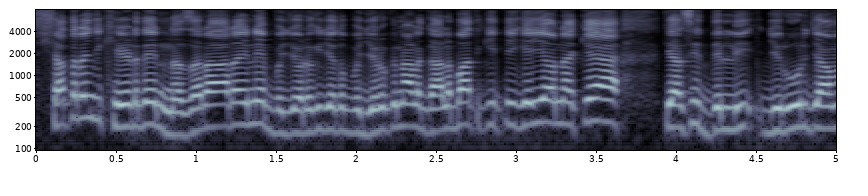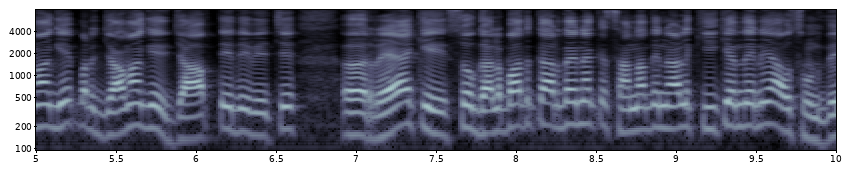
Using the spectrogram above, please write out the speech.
ਸ਼ਤਰੰਜ ਖੇਡਦੇ ਨਜ਼ਰ ਆ ਰਹੇ ਨੇ। ਬਜ਼ੁਰਗ ਜਦੋਂ ਬਜ਼ੁਰਗ ਨਾਲ ਗੱਲਬਾਤ ਕੀਤੀ ਗਈ ਹੈ, ਉਹਨਾਂ ਕਿਹਾ ਕਿ ਅਸੀਂ ਦਿੱਲੀ ਜ਼ਰੂਰ ਜਾਵਾਂਗੇ, ਪਰ ਜਾਵਾਂਗੇ ਜਾਬਤੇ ਦੇ ਵਿੱਚ ਰਹਿ ਕੇ। ਸੋ ਗੱਲਬਾਤ ਕਰਦੇ ਨੇ ਕਿਸਾਨਾਂ ਦੇ ਨਾਲ, ਕੀ ਕਹਿੰਦੇ ਨੇ, ਆਓ ਸੁਣਦੇ ਹਾਂ।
